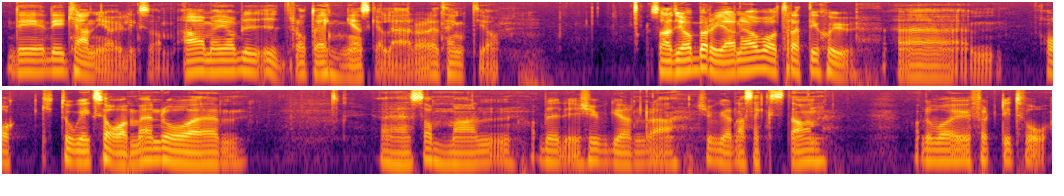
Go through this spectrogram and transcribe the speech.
det, det, kan jag ju liksom. Ja, men jag blir idrott och engelska lärare tänkte jag. Så att jag började när jag var 37 eh, och tog examen då eh, eh, sommaren, vad blir det, 2000, 2016. Och då var jag 42.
